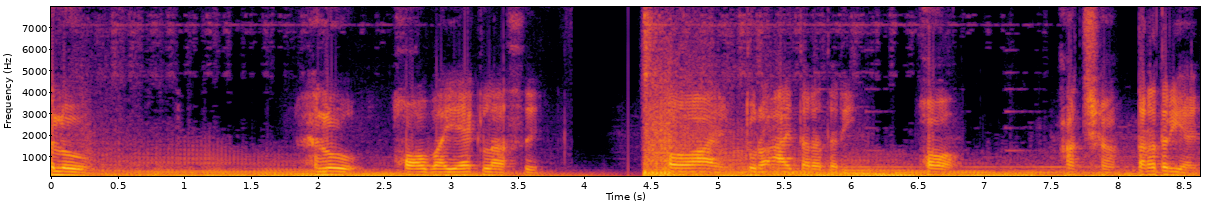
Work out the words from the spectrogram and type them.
হ্যালো। হ্যালো হ ভাই একলা আছে। হ আয় তোরা আয় তাড়াতাড়ি। হ আচ্ছা তাড়াতাড়ি আয়।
